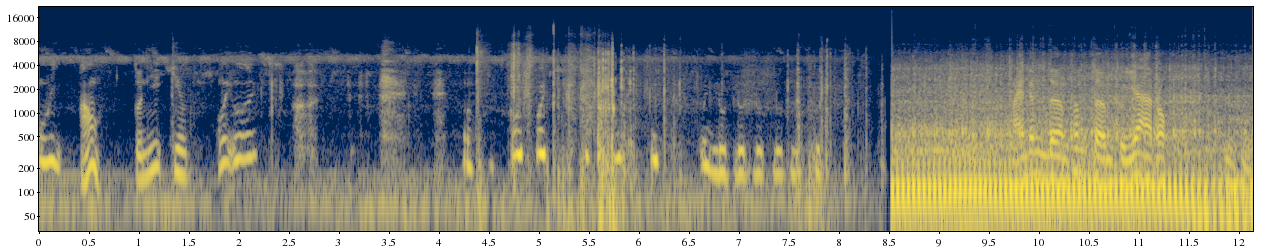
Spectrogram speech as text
อุ้ย เอาตัวนี้เกี่ยว อุ้ยอุ้ยอุ้ยอุ้ยอุ้ยหลุดหลุดหลุดหลุดหลุดหลุดไม้เดิมๆเพิ่มเติมคือหญ้ารกอื้อหือ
